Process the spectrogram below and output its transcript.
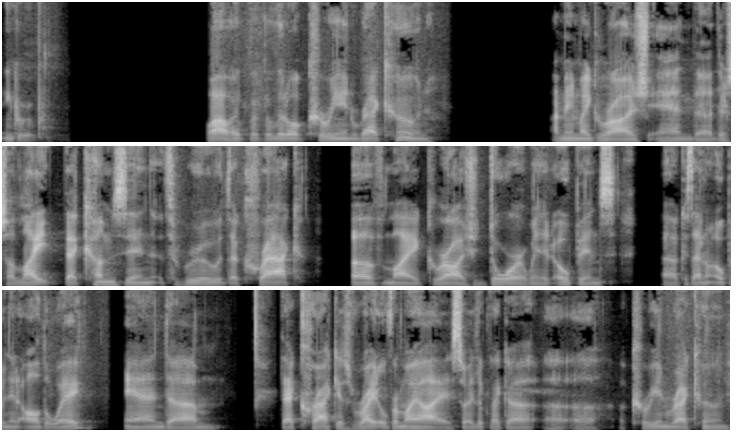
in group. Wow, look like a little Korean raccoon. I'm in my garage, and uh, there's a light that comes in through the crack of my garage door when it opens, because uh, I don't open it all the way, and um, that crack is right over my eyes, so I look like a, a, a, a Korean raccoon,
